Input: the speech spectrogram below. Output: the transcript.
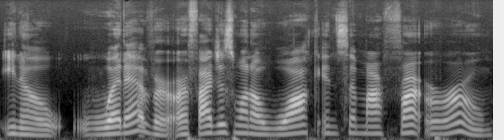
you know, whatever, or if I just want to walk into my front room,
